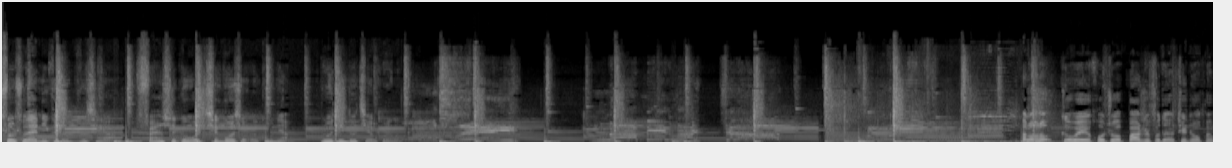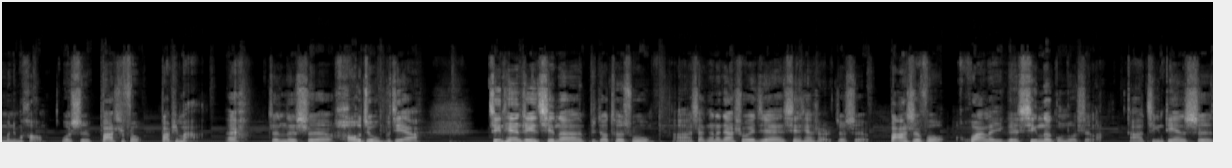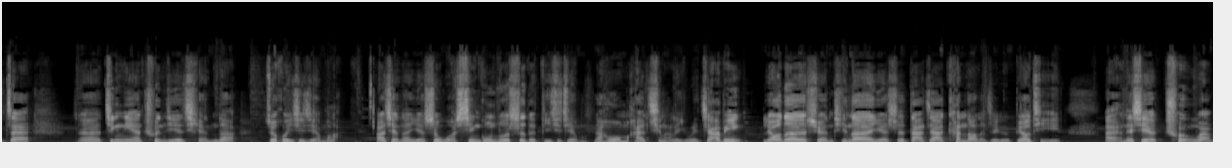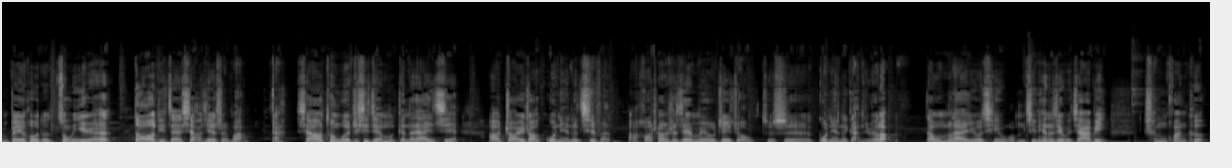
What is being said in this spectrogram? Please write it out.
说出来你可能不信啊，凡是跟我牵过手的姑娘，如今都结婚了。Hello Hello，各位活捉八师傅的听众朋友们，你们好，我是八师傅八匹马。哎呀，真的是好久不见啊！今天这一期呢比较特殊啊，想跟大家说一件新鲜事儿，就是八师傅换了一个新的工作室了啊。今天是在呃今年春节前的最后一期节目了。而且呢，也是我新工作室的第一期节目。然后我们还请来了一位嘉宾，聊的选题呢，也是大家看到的这个标题。哎，那些春晚背后的综艺人到底在想些什么？啊，想要通过这期节目跟大家一起啊，找一找过年的气氛啊。好长时间没有这种就是过年的感觉了。那我们来有请我们今天的这位嘉宾陈欢科。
